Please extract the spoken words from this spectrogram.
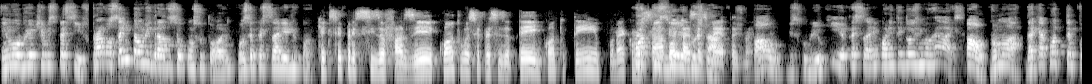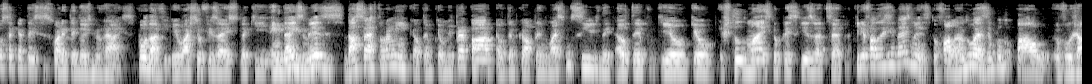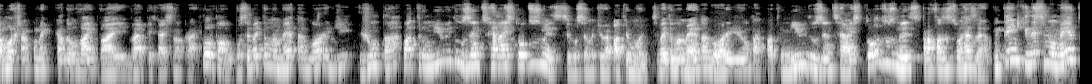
em um objetivo específico. Para você, então, migrar do seu consultório, você precisaria de quanto? O que, que você precisa fazer? Quanto você precisa ter? Em quanto tempo? Né? Começar a botar essas metas. Né? Paulo descobriu que ia precisar de 42 mil reais. Paulo, vamos lá. Daqui a quanto tempo você quer ter esses 42 mil reais? Pô, Davi, eu acho que se eu fizer isso daqui em 10 meses, dá certo para mim, que é o tempo que eu me preparo, é o tempo que eu aprendo mais com o Sidney, é o tempo que eu, que eu estudo mais, que eu pesquiso, etc. Queria fazer isso em 10 meses. Estou falando o exemplo do Paulo. Eu vou já mostrar como é que cada um vai, vai, vai aplicar isso na prática. Pô, Paulo, você vai ter uma meta agora de juntar 4.200 reais todos os meses, se você não tiver patrimônio. Você vai ter uma meta agora de juntar 4.200 reais todos os meses para fazer sua reserva. Entende que nesse momento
